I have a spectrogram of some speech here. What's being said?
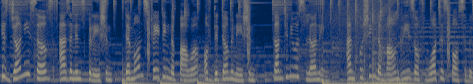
His journey serves as an inspiration, demonstrating the power of determination, continuous learning, and pushing the boundaries of what is possible.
